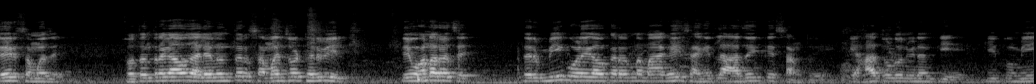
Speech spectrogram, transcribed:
गैरसमज आहे. स्वतंत्र गाव झाल्यानंतर समाज जो ठरविल ते होणारच आहे. तर मी गोळेगावकरांना मागही सांगितलं आजही तेच सांगतोय की हात जोडून विनंती आहे की तुम्ही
